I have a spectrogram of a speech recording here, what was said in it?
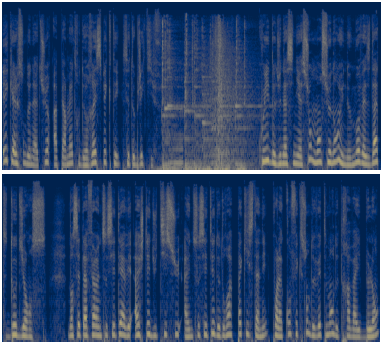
et qu'elles sont de nature à permettre de respecter cet objectif. Quid d'une assignation mentionnant une mauvaise date d'audience? Dans cette affaire, une société avait acheté du tissu à une société de droit pakistanais pour la confection de vêtements de travail blancs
